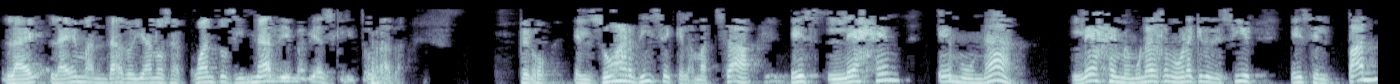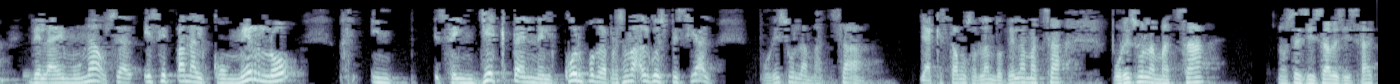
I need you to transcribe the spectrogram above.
la he, mandado ya no sé cuántos y nadie me había escrito nada. Pero el Zohar dice que la matzah es lehem emuná. Lehem emuná, lehem emuná quiere decir, es el pan de la emuná. O sea, ese pan al comerlo se inyecta en el cuerpo de la persona algo especial. Por eso la matzah ya que estamos hablando de la matzá, por eso la matzá, no sé si sabes Isaac,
